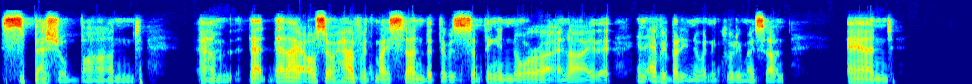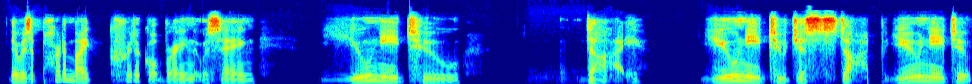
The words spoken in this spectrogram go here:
special bond um, that that I also have with my son. But there was something in Nora and I that, and everybody knew it, including my son. And there was a part of my critical brain that was saying, "You need to die. You need to just stop. You need to."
